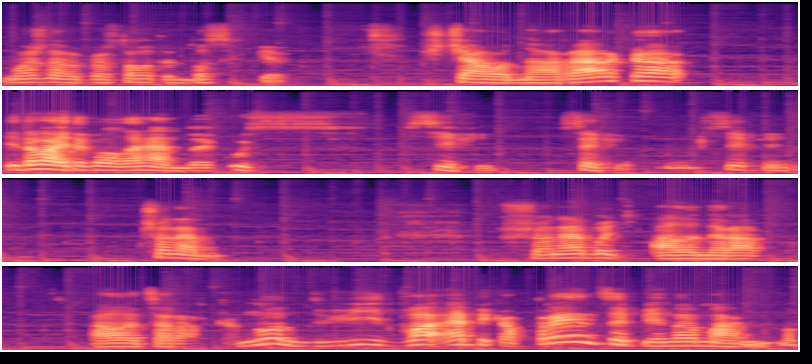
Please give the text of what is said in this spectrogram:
Можна використовувати до сих пір. Ще одна рарка. І давай таку легенду, якусь Сіфі. Сіфі. Сіфі. Що-небудь. Що-небудь, але не рарка. Але це рарка. Ну, дві, два епіка, в принципі, нормально. Ну,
